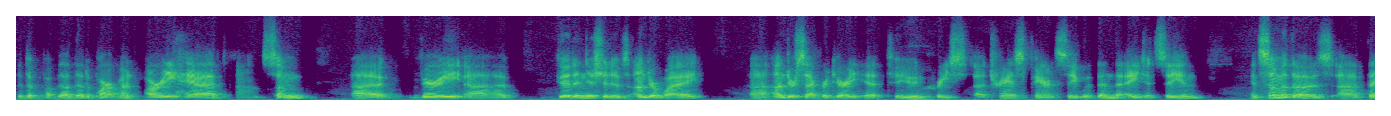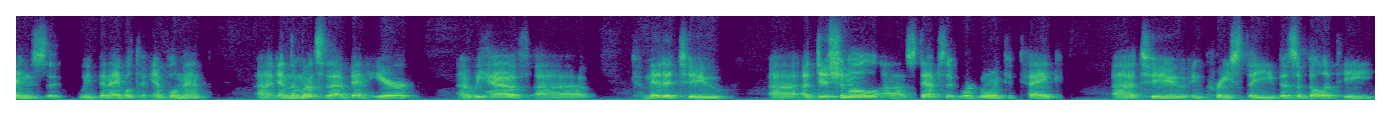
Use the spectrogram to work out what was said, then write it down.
the, de- the, department already had um, some uh, very uh, good initiatives underway uh, Undersecretary Hitt to mm-hmm. increase uh, transparency within the agency. And, and some of those uh, things that we've been able to implement uh, in the months that I've been here, uh, we have uh, committed to additional steps that we're going to take to increase the visibility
